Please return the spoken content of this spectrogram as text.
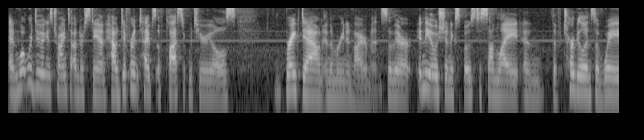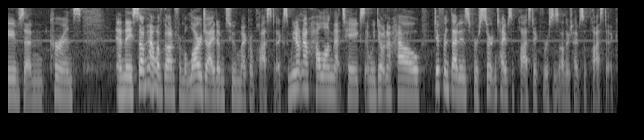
And what we're doing is trying to understand how different types of plastic materials break down in the marine environment. So they're in the ocean exposed to sunlight and the turbulence of waves and currents. And they somehow have gone from a large item to microplastics. And we don't know how long that takes, and we don't know how different that is for certain types of plastic versus other types of plastic.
